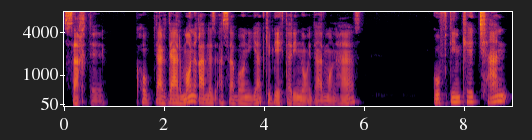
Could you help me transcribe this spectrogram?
سخته. خب در درمان قبل از عصبانیت که بهترین نوع درمان هست گفتیم که چند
